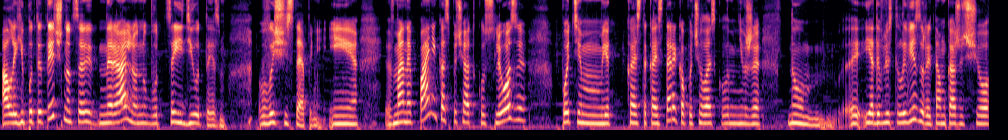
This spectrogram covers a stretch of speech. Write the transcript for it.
але гіпотетично це нереально, ну бо це ідіотизм в вищій степені. І в мене паніка спочатку, сльози. Потім якась така істерика почалась, коли мені вже ну е, я дивлюсь телевізор, і там кажуть, що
